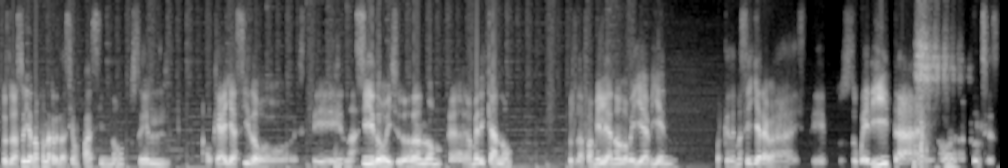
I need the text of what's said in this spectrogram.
pues la suya no fue una relación fácil, ¿no? Pues él, aunque haya sido este, nacido y ciudadano eh, americano, pues la familia no lo veía bien, porque además ella era este, pues, güerita, ¿no? Entonces,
